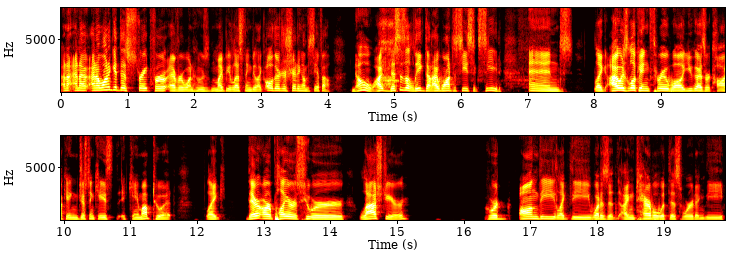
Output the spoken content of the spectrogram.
and I, and I, and I want to get this straight for everyone who might be listening. Be like, oh, they're just shitting on the CFL. No, I, this is a league that I want to see succeed. And like, I was looking through while you guys were talking, just in case it came up to it. Like, there are players who were last year who are on the like the what is it? I'm terrible with this wording. The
